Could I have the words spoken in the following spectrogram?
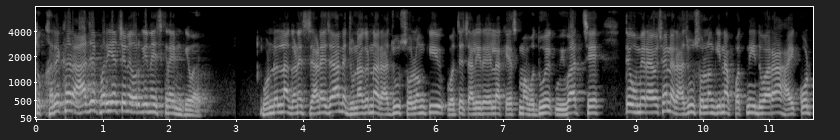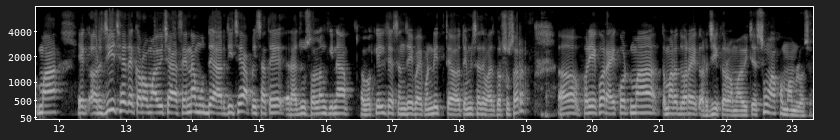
તો ખરેખર આ જે ફરિયાદ છે ને ઓર્ગેનાઇઝ ક્રાઇમ કહેવાય. ગોંડલના ગણેશ જાડેજા અને જૂનાગઢના રાજુ સોલંકી વચ્ચે ચાલી રહેલા કેસમાં વધુ એક વિવાદ છે. તે ઉમેરાયો છે અને રાજુ સોલંકીના પત્ની દ્વારા હાઈકોર્ટમાં એક અરજી છે તે કરવામાં આવી છે. આ શેના મુદ્દે અરજી છે. આપણી સાથે રાજુ સોલંકીના વકીલ છે સંજયભાઈ પંડિત. તેમની સાથે વાત કરશું, સર. ફરી એકવાર હાઈકોર્ટમાં તમારા દ્વારા એક અરજી કરવામાં આવી છે. શું આખો મામલો છે?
